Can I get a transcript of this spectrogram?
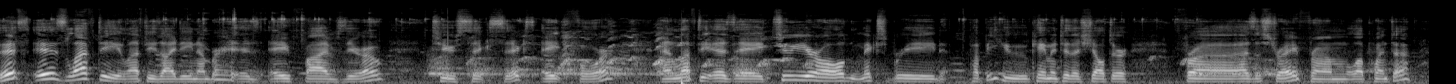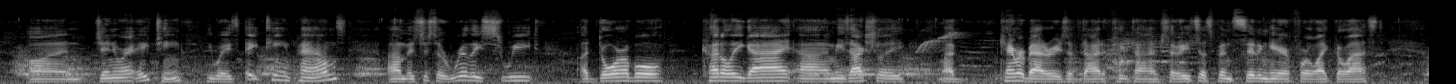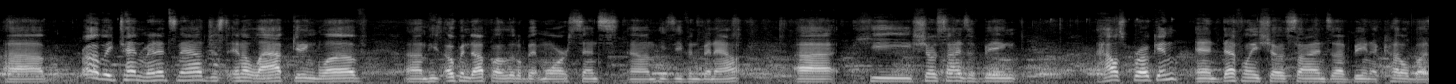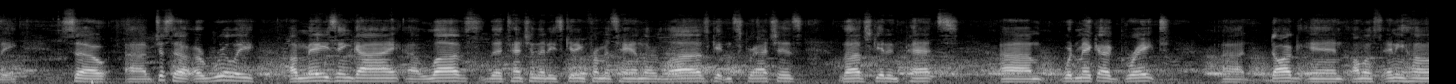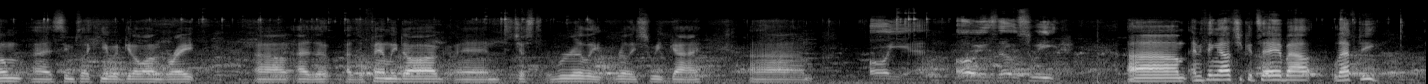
This is Lefty. Lefty's ID number is A50-26684. And Lefty is a two-year-old mixed breed puppy who came into the shelter from, as a stray from La Puente on January 18th. He weighs 18 pounds. Um, it's just a really sweet, adorable, cuddly guy. Um, he's actually, my camera batteries have died a few times, so he's just been sitting here for like the last uh, probably 10 minutes now, just in a lap, getting love. Um, he's opened up a little bit more since um, he's even been out. Uh, he shows signs of being housebroken and definitely shows signs of being a cuddle buddy. So uh, just a, a, really amazing guy. Uh, loves the attention that he's getting from his handler. Loves getting scratches. Loves getting pets. Um, would make a great uh, dog in almost any home. Uh, it seems like he would get along great uh, as a as a family dog, and just really really sweet guy. Um, oh yeah, oh he's so sweet. Um, anything else you could say about Lefty?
